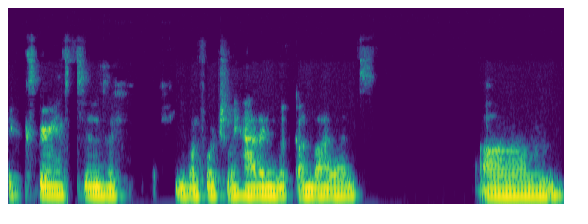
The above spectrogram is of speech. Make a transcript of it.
experiences if, if, you've unfortunately had any with gun violence. Um,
